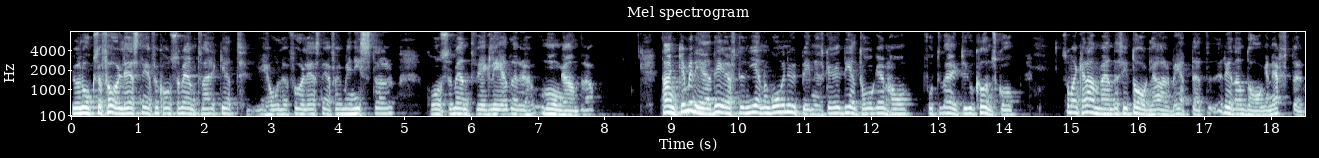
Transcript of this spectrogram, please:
Vi håller också föreläsningar för Konsumentverket, vi håller föreläsningar för ministrar, konsumentvägledare och många andra. Tanken med det, det är efter en genomgången utbildning ska deltagaren ha fått verktyg och kunskap som man kan använda i sitt dagliga arbete redan dagen efter.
